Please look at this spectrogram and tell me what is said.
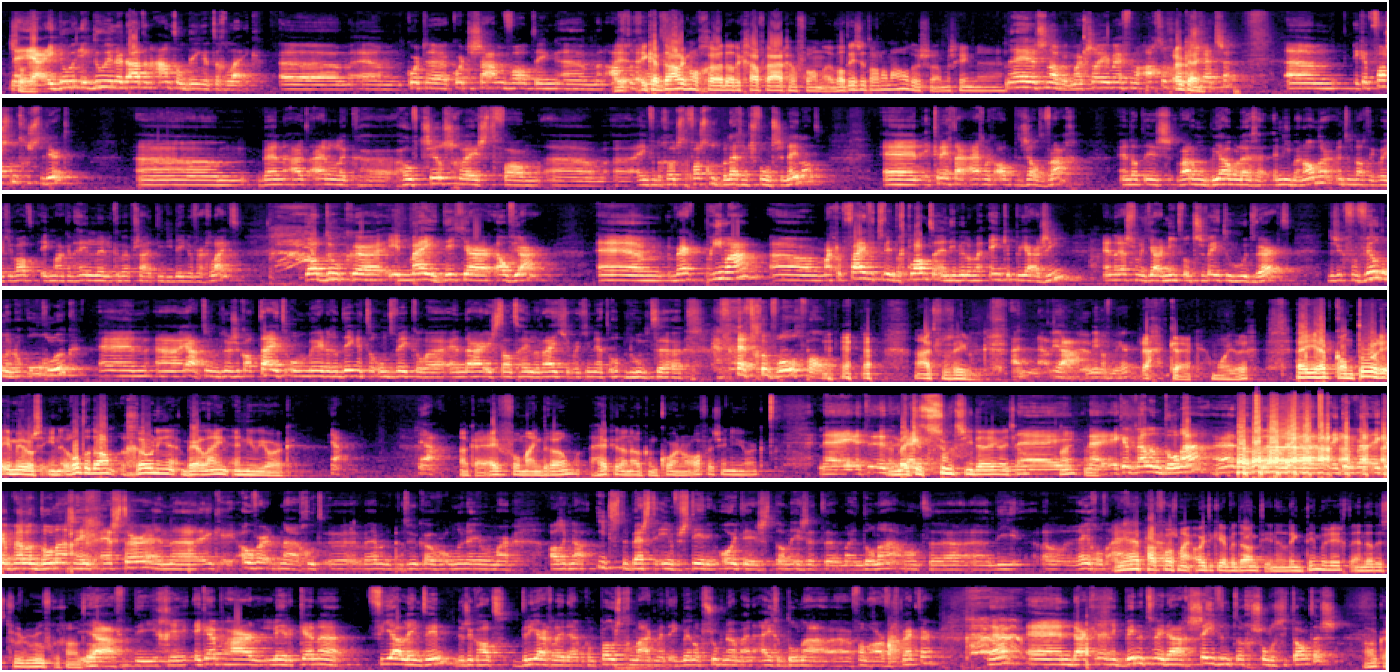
Nee, ja, ik doe, ik doe inderdaad een aantal dingen tegelijk. Ehm, ehm, korte, korte samenvatting, ehm mijn Hey, achtergrond. Ik heb dadelijk nog eh, dat ik ga vragen van eh, wat is het allemaal, dus eh, misschien... eh, Nee, dat snap ik. Maar ik zal je even mijn achtergrond schetsen. Ehm, ik heb vastgoed gestudeerd. Ehm, ben uiteindelijk eh hoofd sales geweest van ehm, eh, een van de grootste vastgoedbeleggingsfondsen in Nederland. En ik kreeg daar eigenlijk altijd dezelfde vraag. En dat is, waarom moet ik bij jou beleggen en niet bij een ander? En toen dacht ik, weet je wat, ik maak een hele lelijke website die die dingen vergelijkt. Dat doe ik eh, in mei dit jaar 11 jaar. Ehm, werkt prima, maar ik heb 25 klanten en die willen me één keer per jaar zien. En de rest van het jaar niet, want ze weten hoe het werkt. Dus ik verveelde me een ongeluk. En eh, ja, toen dus ik had tijd om meerdere dingen te ontwikkelen. En daar is dat hele rijtje wat je net opnoemt eh, het gevolg van. Uitvervelend. En, nou ja, min of meer. Ja, kijk, mooi zeg. Hey, je hebt kantoren inmiddels in Rotterdam, Groningen, Berlijn en New York. Ja. Oké, even voor mijn droom. Heb je dan ook een corner office in New York? Nee, het, het, Een kijk, beetje het suits idee, weet je wel? Nee, Nee? nee, ik heb wel een Donna. Hè, dat, eh, ik, heb wel, ik heb wel een Donna, ze heet Esther. En eh, ik, over, nou goed, eh, we hebben het natuurlijk over ondernemen, maar als ik nou iets de beste investering ooit is, dan is het mijn Donna. Want die regelt En eigenlijk... jij hebt haar volgens mij ooit een keer bedankt in een LinkedIn bericht en dat is through the roof gegaan, toch? Ja, die, ik heb haar leren kennen via LinkedIn. Dus ik had drie jaar geleden heb ik een post gemaakt met ik ben op zoek naar mijn eigen Donna eh, van Harvey Specter. En daar kreeg ik binnen twee dagen 70 sollicitantes.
